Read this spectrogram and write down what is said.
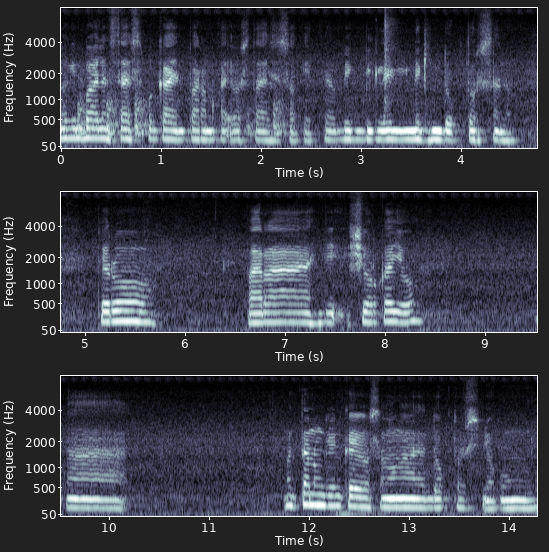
maging balance tayo sa pagkain para makaiwas tayo sa sakit. Kaya big big lang naging doctor sa ano. Pero para hindi sure kayo uh, magtanong din kayo sa mga doctors nyo kung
